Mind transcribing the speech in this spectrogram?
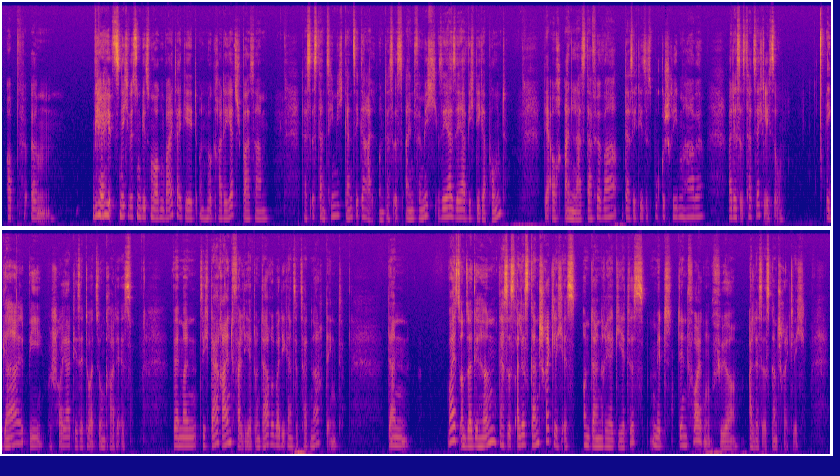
Ob ähm, wir jetzt nicht wissen, wie es morgen weitergeht und nur gerade jetzt Spaß haben, das ist dann ziemlich ganz egal. Und das ist ein für mich sehr, sehr wichtiger Punkt, der auch Anlass dafür war, dass ich dieses Buch geschrieben habe, weil das ist tatsächlich so. Egal wie bescheuert die Situation gerade ist. Wenn man sich da rein verliert und darüber die ganze Zeit nachdenkt, dann weiß unser Gehirn, dass es alles ganz schrecklich ist und dann reagiert es mit den Folgen für alles ist ganz schrecklich.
